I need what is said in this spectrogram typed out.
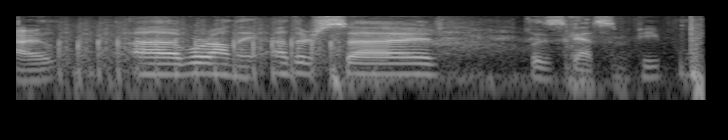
Alright, uh, we're on the other side. Liz got some people.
